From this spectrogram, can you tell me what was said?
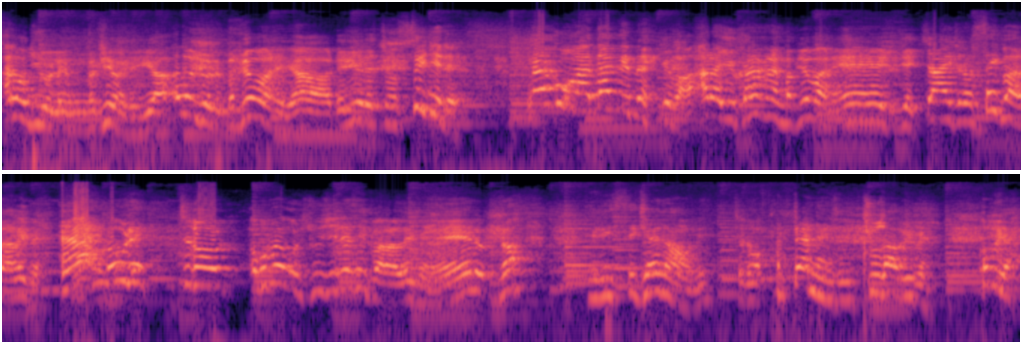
အဲ့လိုကြီးလို့လည်းမပြောနဲ့ဗျာအဲ့လိုကြီးလို့မပြောပါနဲ့ဗျာထေကြီးလည်းကျွန်တော်စိတ်ညစ်တယ်ငါကငါတတ်တယ်ပဲကဲပါအဲ့ဒါယူခဏခဏမပြောပါနဲ့ဒီကြာရင်ကျွန်တော်စိတ်ပါလာလိမ့်မယ်ဟမ်ဟုတ်လေကျွန်တော်အခုဘက်ကိုယူရှင်တဲ့စိတ်ပါလာလိမ့်မယ်လို့နော်ဒီစိတ်ချမ်းသာအောင်လေကျွန်တော်အတက်နိုင်ဆုံးကြိုးစားပေးမယ်ဟုတ်ပြီလား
